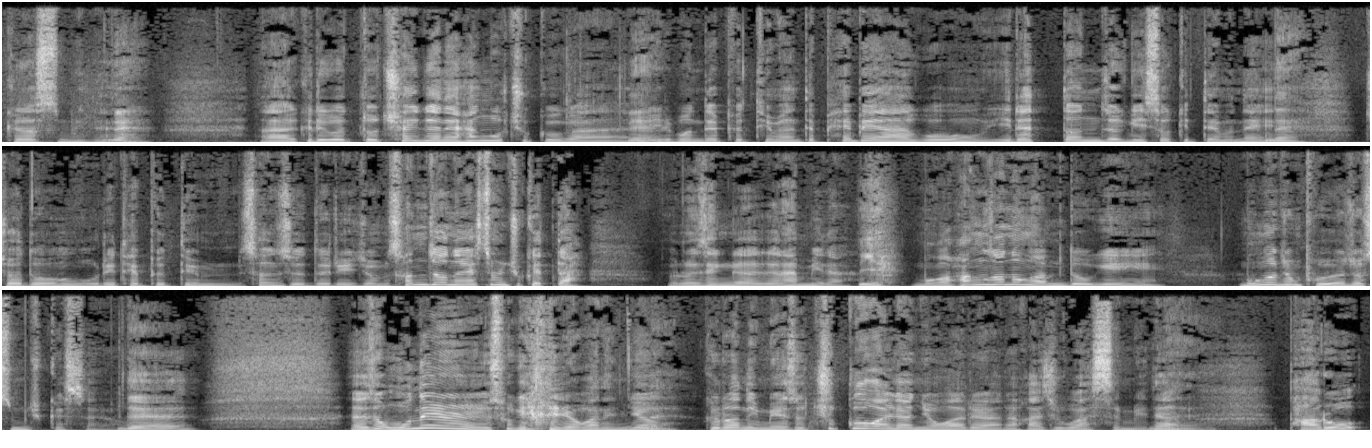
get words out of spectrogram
그렇습니다. 네. 아, 그리고 또 최근에 한국 축구가 네. 일본 대표팀한테 패배하고 이랬던 적이 있었기 때문에 네. 저도 우리 대표팀 선수들이 좀 선전을 했으면 좋겠다. 이런 생각을 합니다. 예. 뭔가 황선홍 감독이 뭔가 좀 보여줬으면 좋겠어요. 네. 그래서 오늘 소개할 영화는요. 네. 그런 의미에서 축구 관련 영화를 하나 가지고 왔습니다. 네. 바로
